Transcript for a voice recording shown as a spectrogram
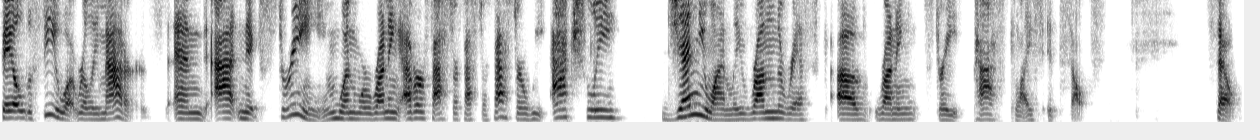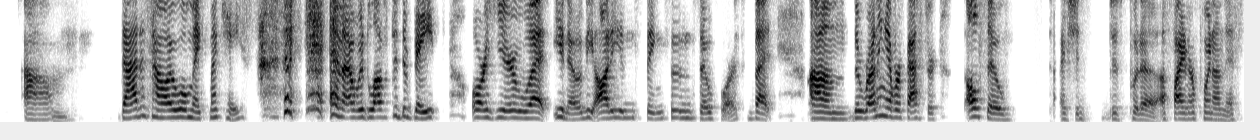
fail to see what really matters. And at an extreme, when we're running ever faster, faster, faster, we actually genuinely run the risk of running straight past life itself. So, um, that is how I will make my case. and I would love to debate or hear what, you know, the audience thinks and so forth. But um, the running ever faster, also, I should just put a, a finer point on this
